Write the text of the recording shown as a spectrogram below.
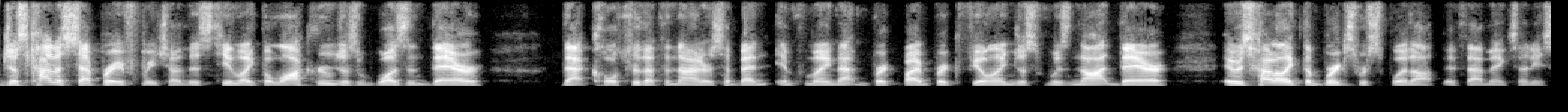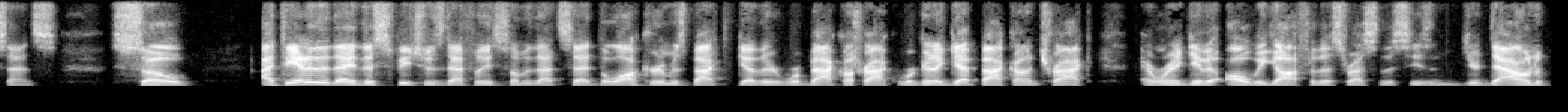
just kind of separated from each other. This team, like the locker room, just wasn't there. That culture that the Niners have been implementing, that brick by brick feeling, just was not there. It was kind of like the bricks were split up, if that makes any sense. So at the end of the day, this speech was definitely something that said the locker room is back together. We're back on track. We're going to get back on track and we're going to give it all we got for this rest of the season. You're down.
